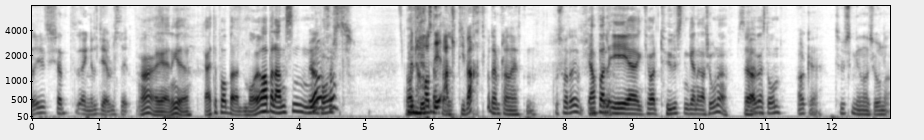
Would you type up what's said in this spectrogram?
Det er kjent engel-djevel-stil. Ja, jeg er enig i det. Greit å få Du må jo ha balansen. Ja, sant. Men har det alltid vært på den planeten? Hvordan var det? Iallfall i eh, hva var det, 1000 generasjoner. Så det er jo en stund. OK. 1000 generasjoner.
